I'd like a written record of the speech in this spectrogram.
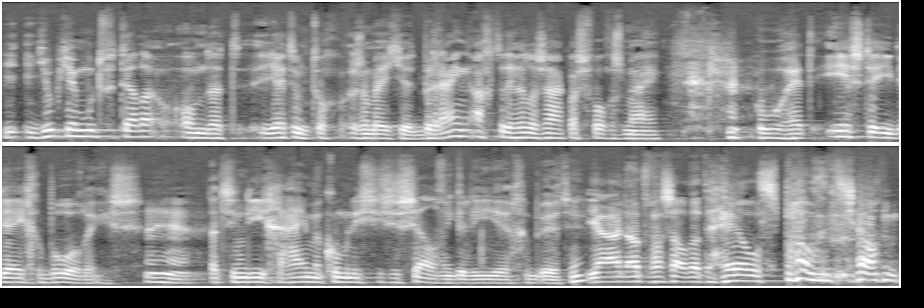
Joep, jij moet vertellen, omdat jij toen toch zo'n beetje het brein achter de hele zaak was volgens mij, hoe het eerste idee geboren is. Ja. Dat is in die geheime communistische cel van jullie uh, gebeurd, hè? Ja, dat was altijd heel spannend, Jan.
